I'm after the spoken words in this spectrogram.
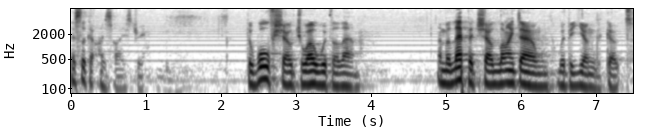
Let's look at Isaiah's dream. The wolf shall dwell with the lamb, and the leopard shall lie down with the young goat.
